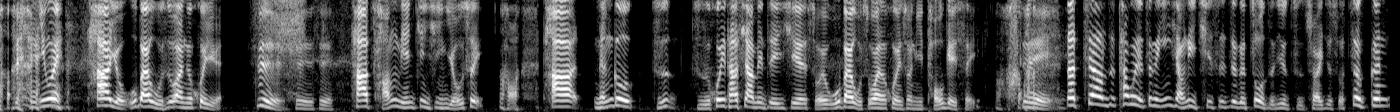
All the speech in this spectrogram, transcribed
因为他有五百五十万个会员，是是是，他常年进行游说，他能够指指挥他下面这一些所谓五百五十万的会员说你投给谁，对，那这样子他会有这个影响力。其实这个作者就指出来，就说这跟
